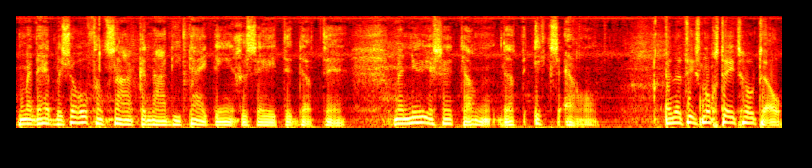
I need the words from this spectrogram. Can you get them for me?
Maar er hebben zoveel zaken na die tijd ingezeten. Dat, eh, maar nu is het dan dat XL. En het is nog steeds hotel?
